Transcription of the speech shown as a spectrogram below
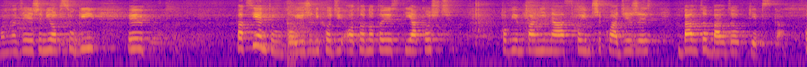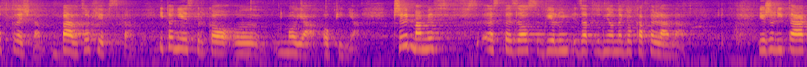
Mam nadzieję, że nie obsługi y, pacjentów, bo jeżeli chodzi o to, no to jest jakość, powiem Pani na swoim przykładzie, że jest bardzo, bardzo kiepska. Podkreślam, bardzo kiepska. I to nie jest tylko y, moja opinia. Czy mamy w, SPZOS wielu zatrudnionego kapelana? Jeżeli tak,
